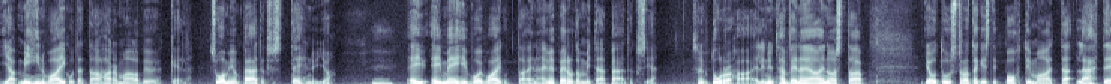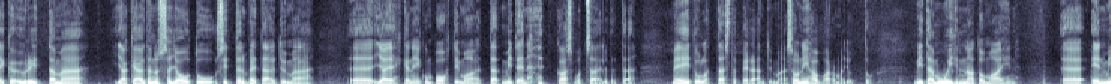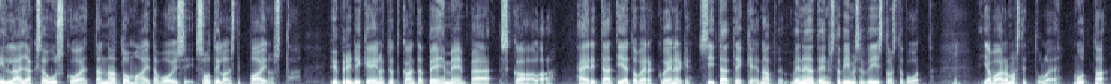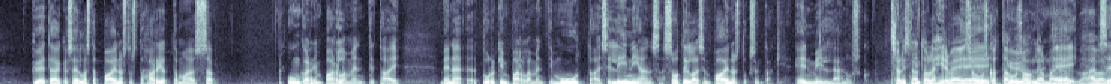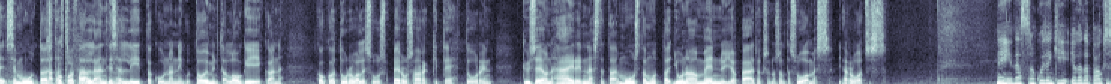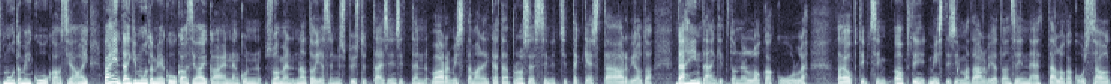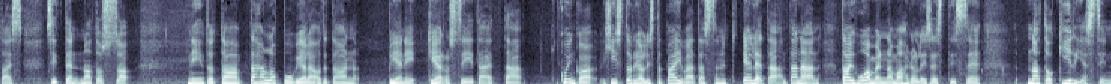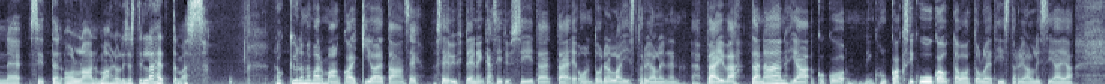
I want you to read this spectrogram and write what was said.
Ja mihin vaikutetaan harmaalla vyöhykkeellä? Suomi on päätöksessä tehnyt jo. Mm. Ei, ei meihin voi vaikuttaa enää, ei me peruta mitään päätöksiä. Se on niin kuin turhaa. Eli nythän Venäjä ainoastaan joutuu strategisesti pohtimaan, että lähteekö yrittämään ja käytännössä joutuu sitten vetäytymään ja ehkä niin kuin pohtimaan, että miten kasvot säilytetään. Me ei tulla tästä perääntymään, se on ihan varma juttu. Mitä muihin NATO-maihin? En millään jaksa uskoa, että NATO-maita voisi sotilaisesti painostaa. Hybridikeinot, jotka on tätä pehmeämpää skaalaa, häiritää tietoverkkoja, energia. Sitä tekee. Venäjä on tehnyt sitä viimeisen 15 vuotta ja varmasti tulee, mutta kyetäänkö sellaista painostusta harjoittamaan, jossa Unkarin parlamentti tai Venä, Turkin parlamentti muuttaisi linjansa sotilaisen painostuksen takia? En millään usko. Se olisi Natolle hirveän iso ei, uskottavuusongelma. Kyllä, ei. Ja aivan se, se muuttaisi koko tämän läntisen liittokunnan niin kuin toimintalogiikan, koko turvallisuusperusarkkitehtuurin – Kyse on häirinnästä tai muusta, mutta juna on mennyt jo päätöksen osalta Suomessa ja Ruotsissa. Niin, tässä on kuitenkin joka tapauksessa muutamia kuukausia, vähintäänkin muutamia kuukausia aikaa ennen kuin Suomen NATO-jäsenyys pystyttäisiin sitten varmistamaan. Eli tämä prosessi nyt sitten kestää arviolta vähintäänkin tuonne lokakuulle. Tai optimistisimmat arviot on sinne, että lokakuussa oltaisiin sitten Natossa. Niin tota, tähän loppuun vielä otetaan pieni kierros siitä, että kuinka historiallista päivää tässä nyt eletään tänään tai huomenna mahdollisesti se NATO-kirje sinne sitten ollaan mahdollisesti lähettämässä? No kyllä me varmaan kaikki jaetaan se, se yhteinen käsitys siitä, että on todella historiallinen päivä tänään ja koko niin kuin kaksi kuukautta ovat olleet historiallisia ja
